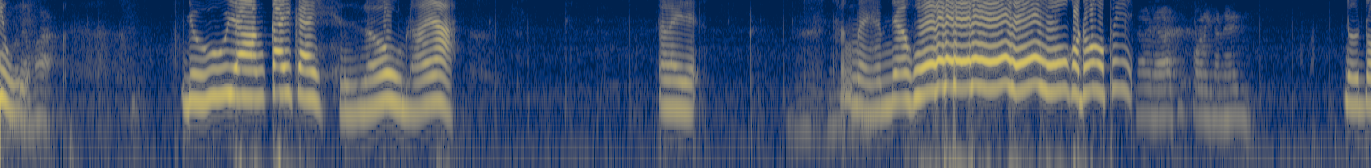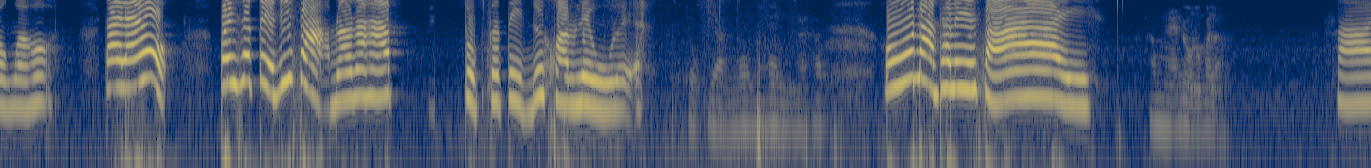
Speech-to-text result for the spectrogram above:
อยู่เร็วมากดูอย่างไกลๆ Hello นายอะอะไรเนี่ยทางไหนครับเนี่ยโอ้โหโหขอโทษครับพี่ได้แล้วชิดขวาอีกอันหนึงเดินตรงมาเหอะได้แล้ว ไปสเตจที่สามแล้วนะครับจบสเตจด้วยความเร็วเลยอะจบอย่างงงๆนะครับ โอ้ด่านทะเลทราย ทำไงโดดลงไปเหรอ ทราย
